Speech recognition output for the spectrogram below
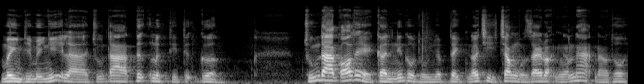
Mình thì mình nghĩ là chúng ta tự lực thì tự cường. Chúng ta có thể cần những cầu thủ nhập tịch nó chỉ trong một giai đoạn ngắn hạn nào thôi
